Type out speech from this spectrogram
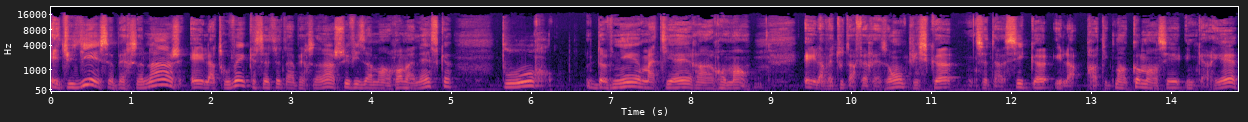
étudié ce personnage et il a trouvé que c'était un personnage suffisamment romanesque pour devenir matière à un roman. Et il avait tout à fait raison, puisque c'est ainsi qu'il a pratiquement commencé une carrière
